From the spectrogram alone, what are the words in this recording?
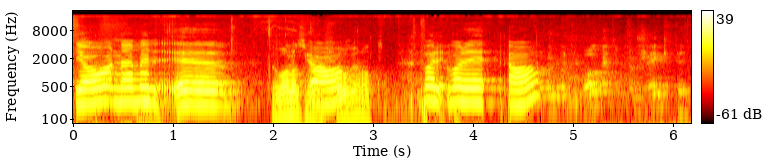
Ja, nej men... Eh, det var någon som ja, ville fråga något. Var, var det... Ja. Tillbaka till projektet.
